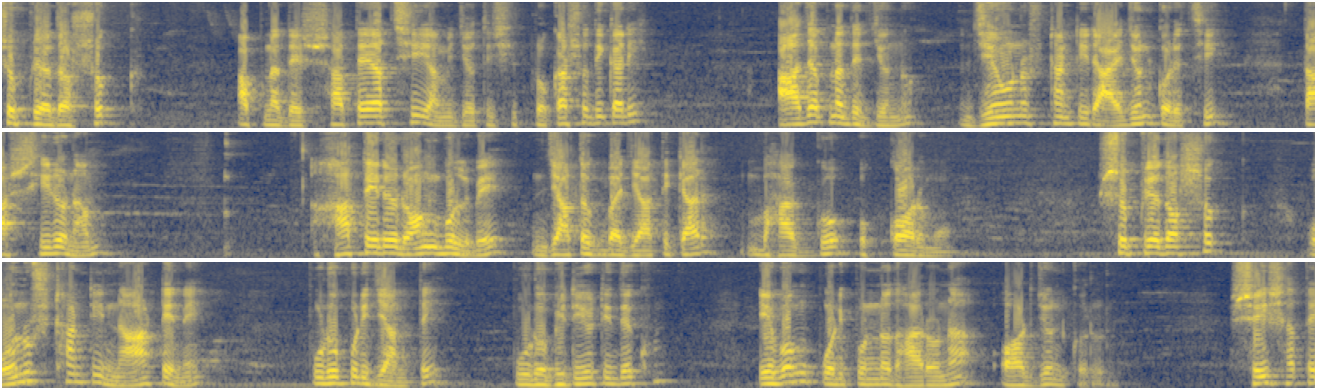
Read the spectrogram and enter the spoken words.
সুপ্রিয় দর্শক, আপনাদের সাথে আছি আমি জ্যোতিষী প্রকাশ অধিকারী। আজ আপনাদের জন্য যে অনুষ্ঠানটির আয়োজন করেছি, তার শিরোনাম, হাতের রং বলবে জাতক বা জাতিকার ভাগ্য ও কর্ম। সুপ্রিয় দর্শক, অনুষ্ঠানটি না টেনে পুরোপুরি জানতে পুরো ভিডিওটি দেখুন এবং পরিপূর্ণ ধারণা অর্জন করুন। সেই সাথে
